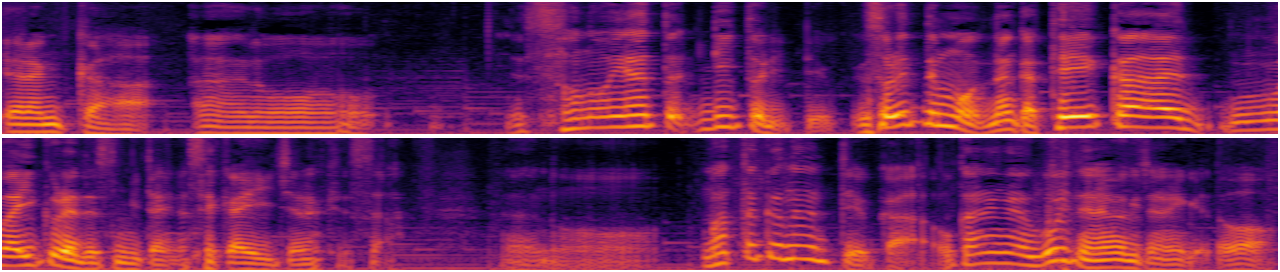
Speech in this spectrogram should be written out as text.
いやなんかあのそのやりとりっていうそれってもうなんか定価はいくらですみたいな世界じゃなくてさあの全くなんていうかお金が動いてないわけじゃないけど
